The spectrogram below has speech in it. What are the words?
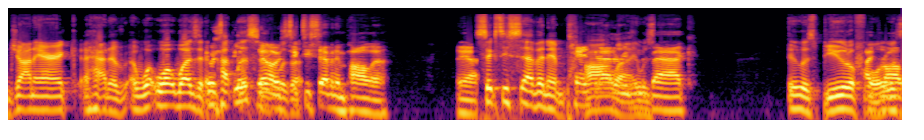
John Eric had a, what? What was it? A was- Cutlass? No, it was was 67 Impala. a 67 Ten Impala. batteries It in was the back. It was beautiful. It was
